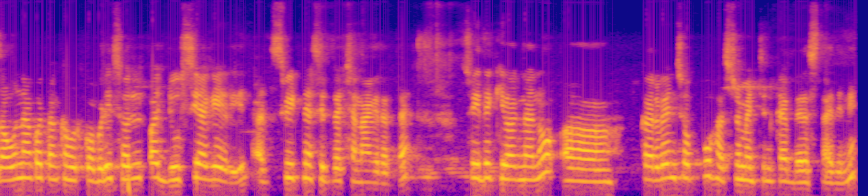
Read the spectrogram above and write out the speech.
ಬ್ರೌನ್ ಆಗೋ ತನಕ ಹುರ್ಕೊಬೇಡಿ. ಸ್ವಲ್ಪ ಜ್ಯೂಸಿಯಾಗೇ ಇರಲಿ. ಅದು ಸ್ವೀಟ್ನೆಸ್ ಇದ್ರೆ ಚೆನ್ನಾಗಿರುತ್ತೆ. ಸೊ ಇದಕ್ಕೆ ಇವಾಗ ನಾನು ಕರ್ಬೇವಿನ ಸೊಪ್ಪು, ಹಸಿರು ಮೆಣಸಿನ್ಕಾಯಿ ಬೆರೆಸ್ತಾ ಇದ್ದೀನಿ.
